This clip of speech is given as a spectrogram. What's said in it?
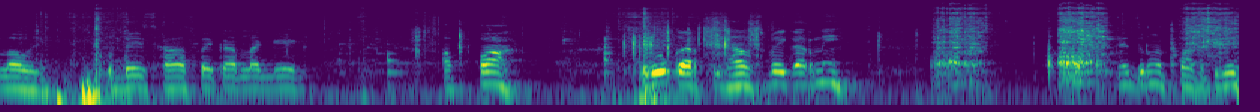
ਲਓ ਜੀ ਉੱਡੇ ਸਾਫ਼ ਸਫ਼ਾਈ ਕਰ ਲੱਗੇ ਆਪਾਂ ਸ਼ੁਰੂ ਕਰਤੀ ਸਾਫ਼ ਸਫ਼ਾਈ ਕਰਨੀ। ਇਧਰੋਂ ਪੱਟ ਕੇ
